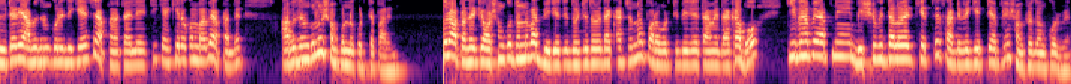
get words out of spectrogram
দুইটারই আবেদন করে দেখিয়েছি। আপনারা চাইলে ঠিক একই রকম ভাবে আপনাদের আবেদনগুলো সম্পূর্ণ করতে পারেন। আপনাদেরকে অসংখ্য ধন্যবাদ। ভিডিওটি ধৈর্য ধরে দেখার জন্য পরবর্তী ভিডিওতে আমি দেখাবো কীভাবে আপনি বিশ্ববিদ্যালয়ের ক্ষেত্রে সার্টিফিকেটটি আপনি সংশোধন করবেন।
